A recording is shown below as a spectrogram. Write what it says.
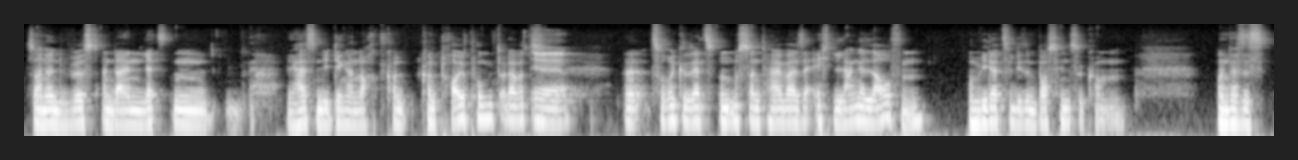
sondern du wirst an deinen letzten, wie heißen die Dinger noch, Kon Kontrollpunkt oder was? Äh, äh, zurückgesetzt und muss dann teilweise echt lange laufen, um wieder zu diesem Boss hinzukommen. Und das ist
